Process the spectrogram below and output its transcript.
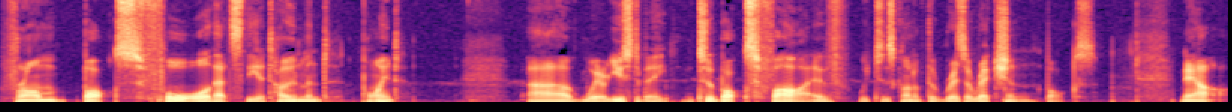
from box four, that's the atonement point, uh, where it used to be, to box five, which is kind of the resurrection box. Now,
